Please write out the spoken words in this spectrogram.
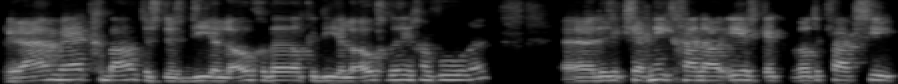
raamwerk gebouwd, dus, dus dialogen, welke dialoog wil je gaan voeren? dus ik zeg niet, ga nou eerst, kijk, wat ik vaak zie,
